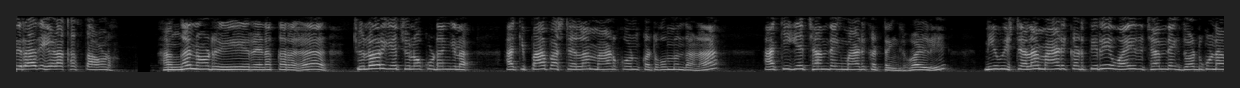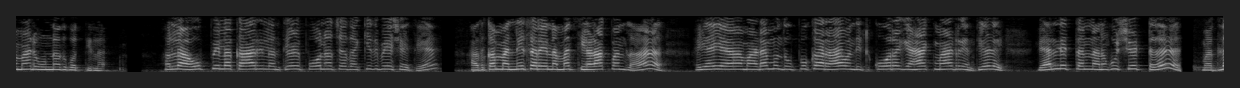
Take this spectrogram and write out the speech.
ಪಿರಾದಿ ಹೇಳಕ್ ಹಚ್ತಾವಳು ಹಂಗ ನೋಡ್ರಿ ರೇಣಕರ ಚಲೋರಿಗೆ ಚಲೋ ಕೊಡಂಗಿಲ್ಲ ಆಕಿ ಪಾಪ ಅಷ್ಟೆಲ್ಲ ಮಾಡ್ಕೊಂಡ್ ಕಟ್ಕೊಂಡ್ ಬಂದಾಳ? ಆಕಿಗೆ ಚಂದಾಗಿ ಮಾಡಿ ಕಟ್ಟಂಗಿಲ್ಲ, ಹೊಳ್ಳಿ. ನೀವು ಇಷ್ಟೆಲ್ಲ ಮಾಡಿ ಕಟ್ತೀರಿ, ಒಯ್ದು ಚಂದಾಗಿ ದೊಡ್ಡ ಗುಣ ಮಾಡಿ ಉಣ್ಣೋದು ಗೊತ್ತಿಲ್ಲ. ಅಲ್ಲ, ಉಪ್ಪಿಲ್ಲ, ಕಾರಿಲ್ಲ ಅಂತ ಹೇಳಿ ಫೋನ್ ಹಚ್ಚೋದು ಅಕ್ಕಿದ ಬೇಸೈತೆ ಅದಕ್ಕೆ ಮೊನ್ನೆ ಸರಿ ನಮ್ಮ ಹೇಳಕ್ ಬಂದ್ಲ? ಅಯ್ಯಯ್ಯ ಮಾಡ ಮುಂದೆ ಉಪ್ಪು, ಖಾರ ಒಂದಿಟ್ಟು ಕೋರಾಗಿ ಹಾಕಿ ಮಾಡ್ರಿ ಅಂತ ಹೇಳಿ. ನನಗೂ ಶೆಟ್ ಮೊದ್ಲ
